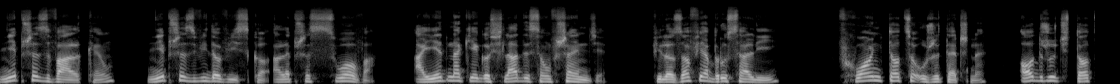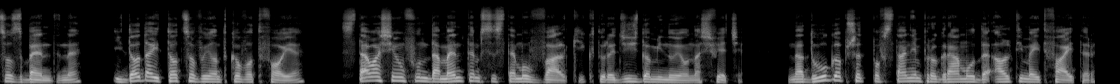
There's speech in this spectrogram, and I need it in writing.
Nie przez walkę, nie przez widowisko, ale przez słowa. A jednak jego ślady są wszędzie. Filozofia Bruce'a Lee wchłoń to, co użyteczne, odrzuć to, co zbędne i dodaj to, co wyjątkowo twoje, stała się fundamentem systemów walki, które dziś dominują na świecie. Na długo przed powstaniem programu The Ultimate Fighter,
